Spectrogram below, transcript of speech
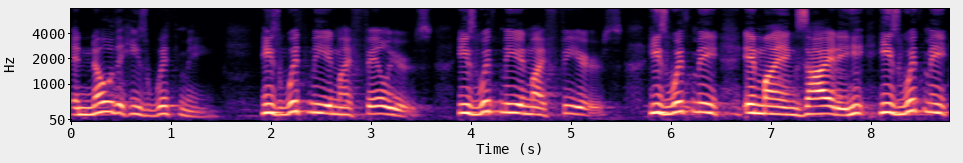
and know that He's with me. He's with me in my failures, He's with me in my fears. He's with me in my anxiety. He, he's with me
